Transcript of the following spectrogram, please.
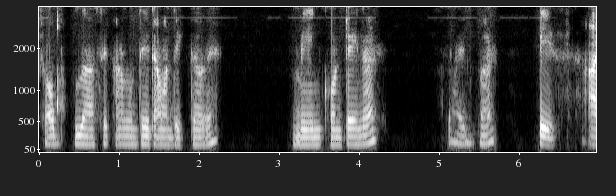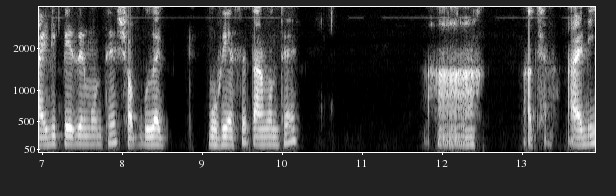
সবগুলো আছে কার মধ্যে এটা আমার দেখতে হবে। Main container side sidebar page ID পেজের মধ্যে সবগুলো মুভি আছে, তার মধ্যে আচ্ছা আইডি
